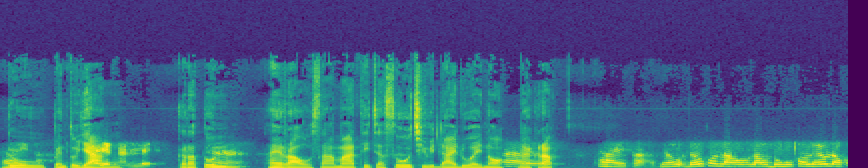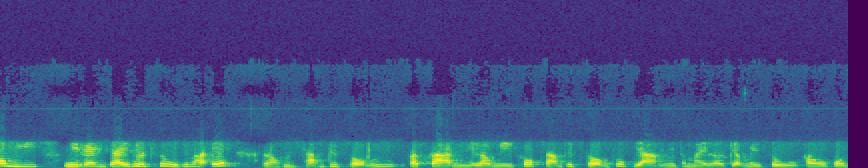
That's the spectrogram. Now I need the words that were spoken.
ใช่ดูค่ะเป็นตัวอย่างอย่างนั้นแหละกระตุ้นค่ะให้เราสามารถที่จะสู้ชีวิตได้ด้วยเนาะใช่นะครับใช่ค่ะ แล้วแล้วก็เราเราดูเขาแล้วเราก็มีมีแรงใจฮึดสู้ที่ว่า เอ๊ะ เรามีสามสิบสองประการนี่เรามีครบสามสิบสองทุกอย่างนี่ทำไมเราจะไม่สู้เขาคน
